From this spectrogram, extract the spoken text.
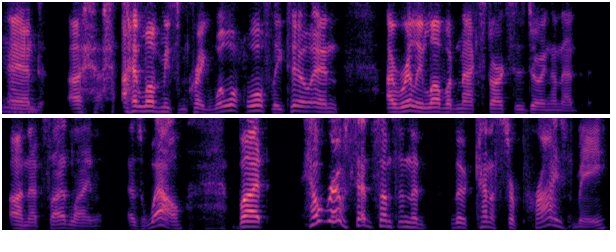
mm-hmm. and uh, I love me some Craig Wolfley too. And I really love what Max Starks is doing on that on that sideline as well. But Hillgrove said something that that kind of surprised me.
